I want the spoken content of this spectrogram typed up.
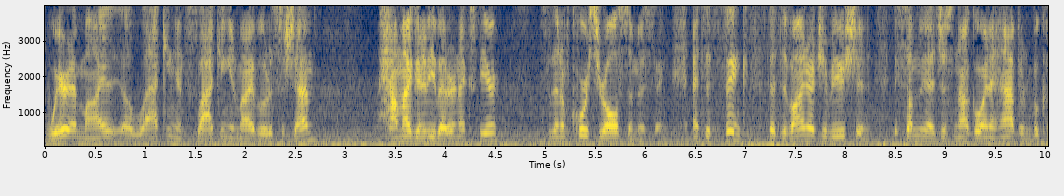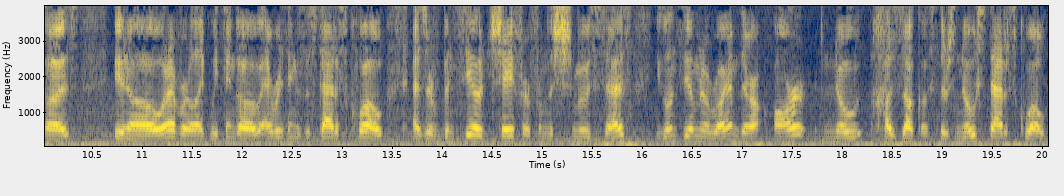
Where am i uh, lacking and slacking in my avodas hashem? How am i going to be better next year so then of course you're also missing. And to think that divine retribution is something that's just not going to happen because, you know, whatever, like we think of everything's the status quo. As Rav Bentzion Shafier from the Shmuz says, you go into the Yom Noraim, there are no chazakos, there's no status quo.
